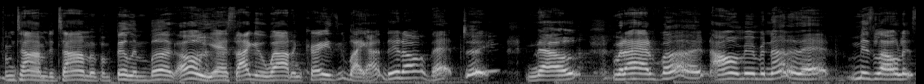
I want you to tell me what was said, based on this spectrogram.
from time to time if I'm feeling bugged. Oh, yes, I get wild and crazy. Like, I did all that to you. No, but I had fun. I don't remember none of that, Miss Lawless.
